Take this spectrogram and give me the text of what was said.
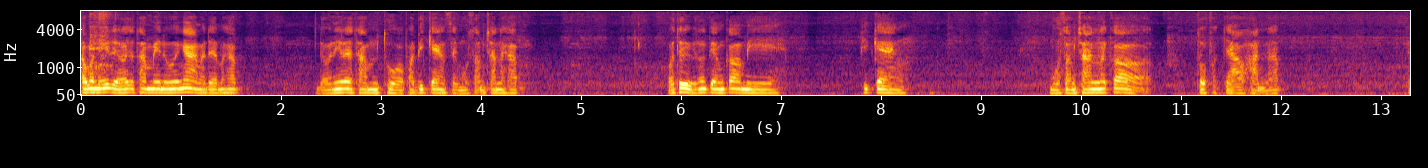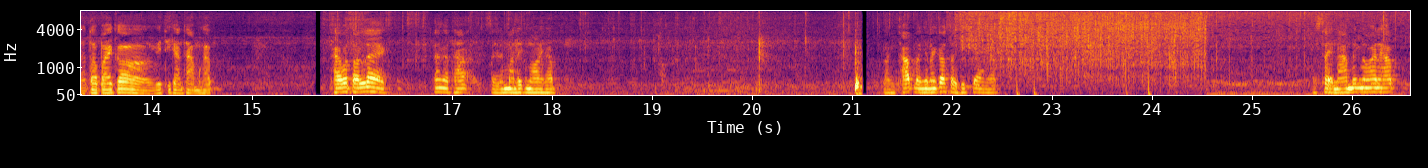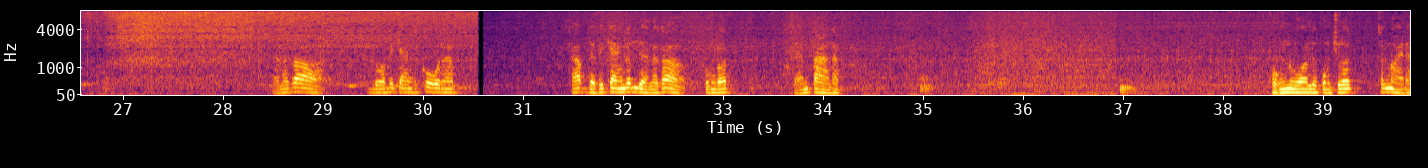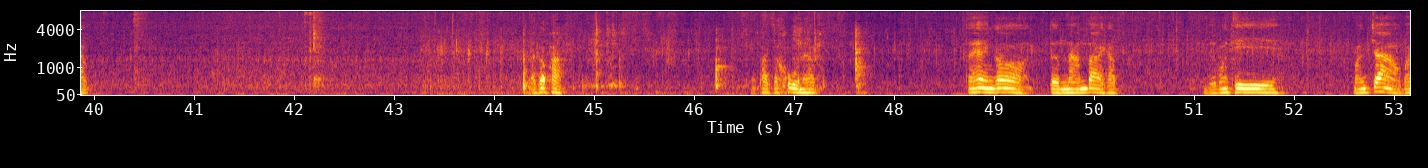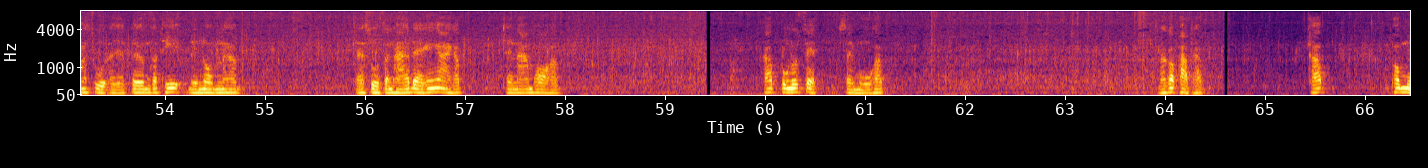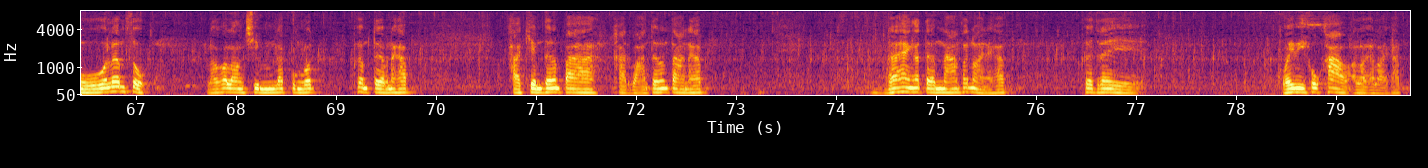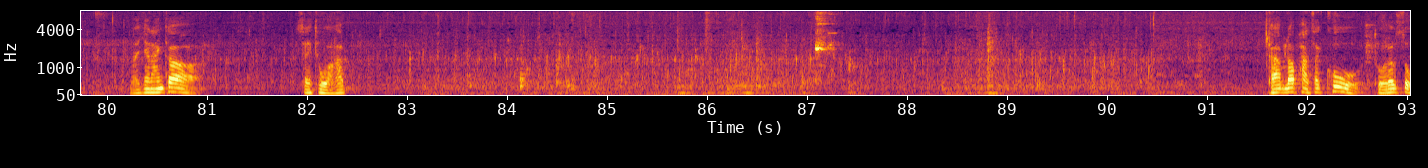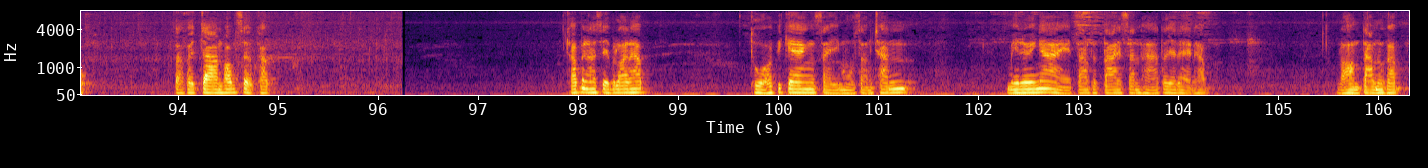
ครับวันนี้เดี๋ยวเราจะทำเมนูง่ายๆมาเดิมนะครับ เดี๋ยววันนี้เราทำถั่วผัดพริกแกงใส่หมูสามชั้นนะครับ วัตถุดิบที่ต้องเตรียมก็มีพริกแกง หมูสามชั้น แล้วก็ถั่วฝักยาวหั่นนะครับ เดี๋ยวต่อไปก็วิธีการทำครับ ครับว่าตอนแรกตั้งกระทะใส่น้ำมันเล็กน้อยครับ หลังครับหลังจากนั้นก็ใส่พริกแกงครับ ใส่น้ำเล็กน้อยนะครับ แล้วก็รวมพริกแกงสักครู่นะครับ ครับเดี๋ยวพริกแกงเริ่มเดือดแล้วก็ปรุงรสใส่น้ำตาลครับผงนัวหรือผงชูรสสักหน่อยนะครับ แล้วก็ผัดผัดสักครู่นะครับ ถ้าแห้งก็เติมน้ำได้ครับ หรือบางทีบางเจ้าบางสูตรอาจจะเติมกะทิหรือนมนะครับ แต่สูตรสัญหาแดกง่ายๆครับ ใช้น้ำพอครับ ครับปรุงรสเสร็จใส่หมูครับ แล้วก็ผัดครับ ครับ พอหมูเริ่มสุก เราก็ลองชิมและปรุงรสเพิ่มเติมนะครับ ขาดเค็มเติมน้ำปลาขาดหวานเติมน้ำตาลนะครับ แล้วแห้งก็เติมน้ำสักหน่อยนะครับ เพื่อจะได้ไว้มีคลุกข้าวอร่อยๆครับ หลังจากนั้นก็ใส่ถั่วครับ ครับแล้วผัดสักครู่ถั่วเราสุกตักใส่จานพร้อมเสิร์ฟครับ ครับเป็นอาเสร็จเรียบร้อยนะครับ ถั่วพริกแกงใส่หมูสามชั้น เมนูง่ายๆตามสไตล์สันหาตะยาแดดนครับลองทำตามดูครับ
